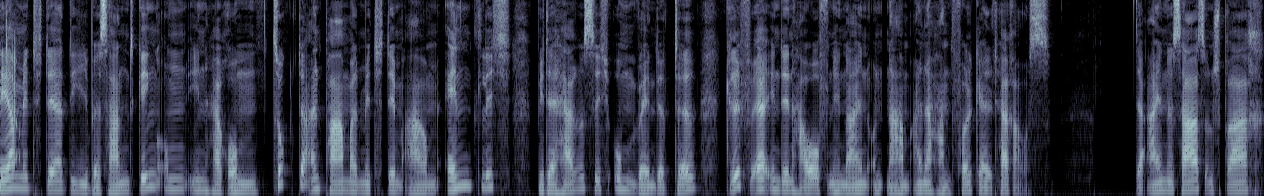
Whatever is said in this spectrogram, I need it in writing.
Der Ja. mit der Diebeshand ging um ihn herum, zuckte ein paar Mal mit dem Arm. Endlich, wie der Herr sich umwendete, griff er in den Haufen hinein und nahm eine Handvoll Geld heraus. Der eine saß und sprach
